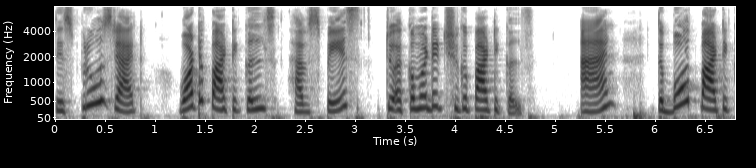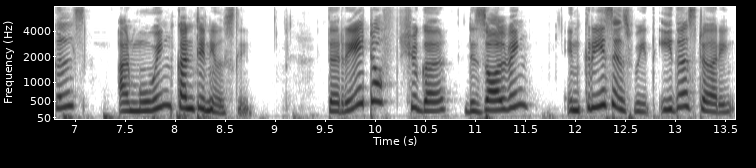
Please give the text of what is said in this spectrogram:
This proves that water particles have space to accommodate sugar particles and the both particles are moving continuously. The rate of sugar dissolving increases with either stirring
